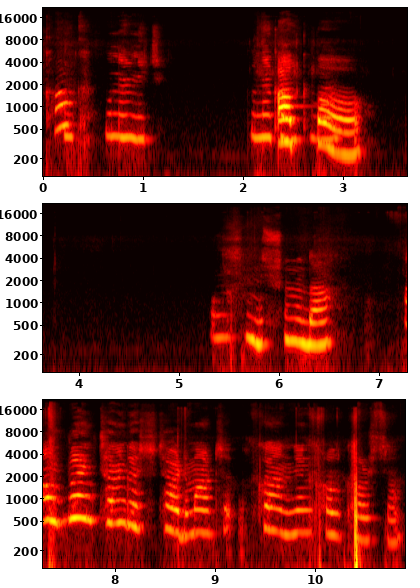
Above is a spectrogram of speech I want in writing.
Kalk. Bunların hiç. Buna kalkma. Abo. Şimdi şunu da. Ama ben sana gösterdim artık kendin kalkarsın.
